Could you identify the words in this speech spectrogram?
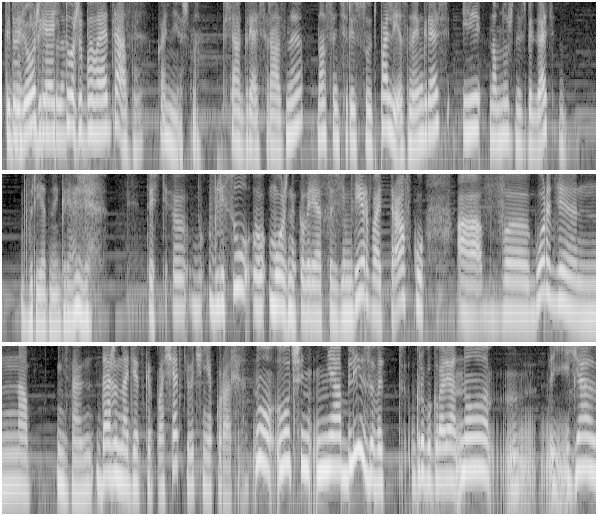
Ты То берешь есть грязь туда... тоже бывает разной? Конечно. вся грязь разная. Нас интересует полезная грязь, и нам нужно избегать вредной грязи. То есть э, в лесу э, можно ковыряться в земле, рвать травку, а в городе на не знаю, даже на детской площадке очень аккуратно. Ну, лучше не облизывать, грубо говоря, но я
